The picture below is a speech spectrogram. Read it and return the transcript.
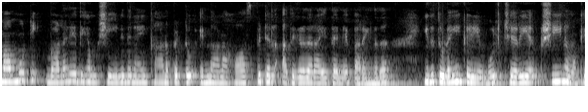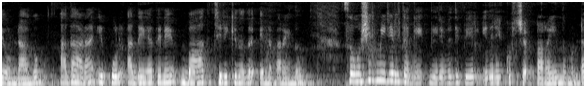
മമ്മൂട്ടി വളരെയധികം ക്ഷീണിതനായി കാണപ്പെട്ടു എന്നാണ് ഹോസ്പിറ്റൽ അധികൃതരായി തന്നെ പറയുന്നത്. ഇത് തുടങ്ങിക്കഴിയുമ്പോൾ ചെറിയ ക്ഷീണമൊക്കെ ഉണ്ടാകും. അതാണ് ഇപ്പോൾ അദ്ദേഹത്തിനെ ബാധിച്ചിരിക്കുന്നത് എന്ന് പറയുന്നു. സോഷ്യൽ മീഡിയയിൽ തന്നെ നിരവധി പേർ ഇതിനെക്കുറിച്ച് പറയുന്നുമുണ്ട്.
